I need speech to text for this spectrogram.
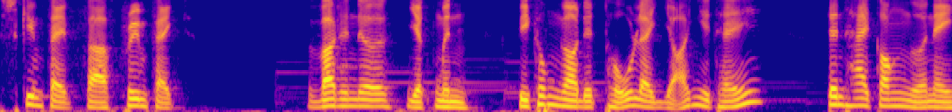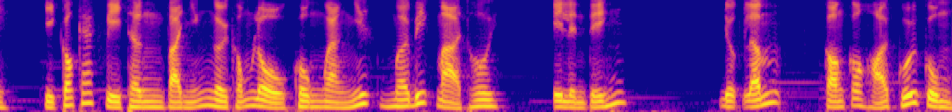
Skimfet và Frimfet. Varener giật mình vì không ngờ địch thủ lại giỏi như thế. Tên hai con ngựa này chỉ có các vị thần và những người khổng lồ khôn ngoan nhất mới biết mà thôi. Y lên tiếng. Được lắm, còn câu hỏi cuối cùng.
